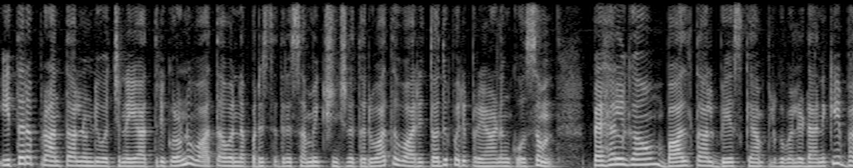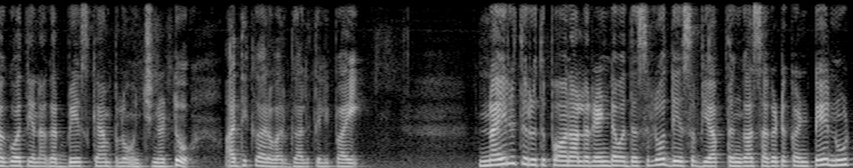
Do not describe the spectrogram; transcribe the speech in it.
ఇతర ప్రాంతాల నుండి వచ్చిన యాత్రికులను వాతావరణ పరిస్థితిని సమీక్షించిన తరువాత వారి తదుపరి ప్రయాణం కోసం పెహల్గాం బాల్తాల్ బేస్ క్యాంపులకు వెళ్ళడానికి భగవతి నగర్ బేస్ క్యాంపులో ఉంచినట్టు అధికార వర్గాలు తెలిపాయి. నైరుతి రుతుపవనాల రెండవ దశలో దేశవ్యాప్తంగా సగటు కంటే నూట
